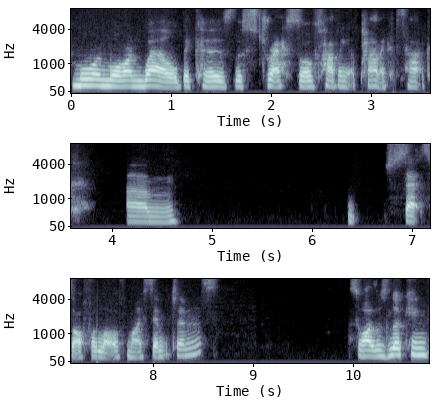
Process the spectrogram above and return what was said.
more and more unwell because the stress of having a panic attack um, sets off a lot of my symptoms. So I was looking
